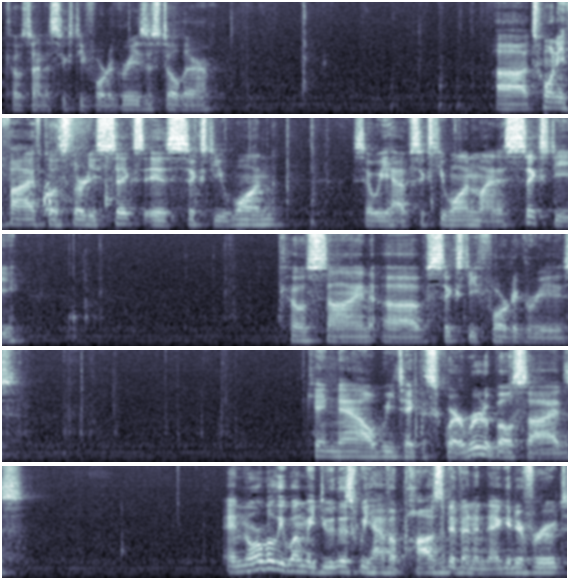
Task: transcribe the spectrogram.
Cosine of 64 degrees is still there. Uh, 25 plus 36 is 61. So we have 61 minus 60 cosine of 64 degrees. Okay, now we take the square root of both sides. And normally when we do this, we have a positive and a negative root,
